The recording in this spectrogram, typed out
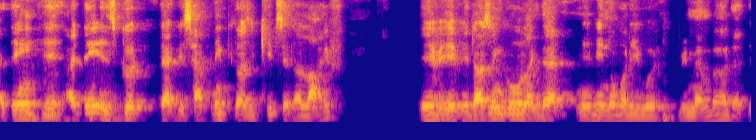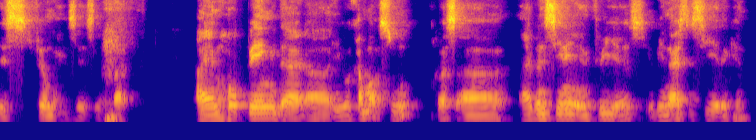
I think mm-hmm. it, I think it's good that it's happening because it keeps it alive if, if it doesn't go like that, maybe nobody would remember that this film exists. But I am hoping that uh, it will come out soon because uh, I haven't seen it in three years. It'd be nice to see it again.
